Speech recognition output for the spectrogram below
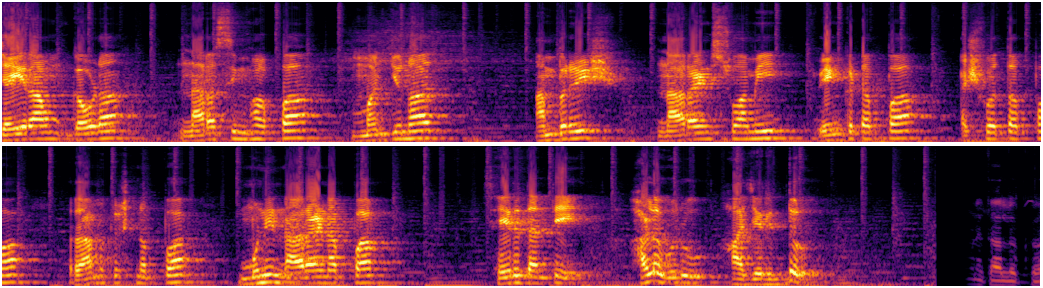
ಜೈರಾಮ್ ಗೌಡ, ನರಸಿಂಹಪ್ಪ, ಮಂಜುನಾಥ್, ಅಂಬರೀಷ್, ನಾರಾಯಣಸ್ವಾಮಿ, ವೆಂಕಟಪ್ಪ, ಅಶ್ವತ್ಥಪ್ಪ, ರಾಮಕೃಷ್ಣಪ್ಪ ಮುನಿ ನಾರಾಯಣಪ್ಪ ಸೇರಿದಂತೆ ಹಲವರು ಹಾಜರಿದ್ದರು. ತಾಲೂಕು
